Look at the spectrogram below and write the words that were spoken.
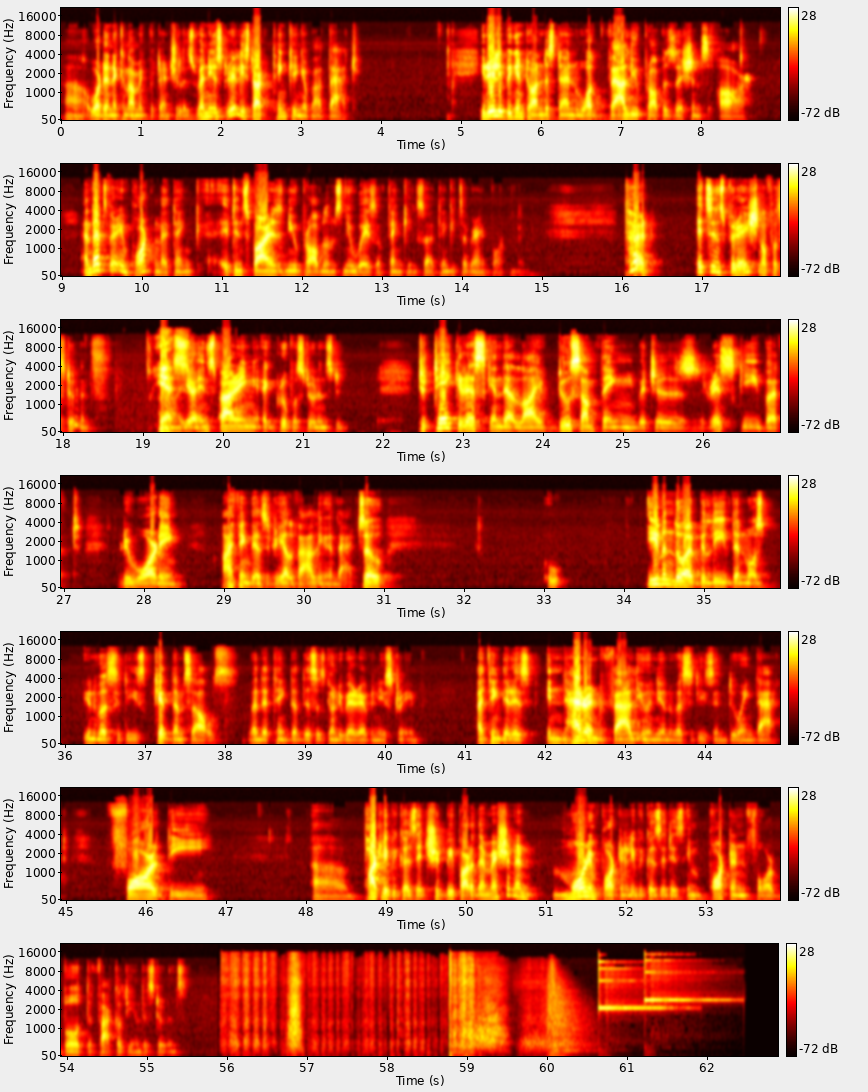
uh, what an economic potential is. When you really start thinking about that, you really begin to understand what value propositions are. And that's very important, I think. It inspires new problems, new ways of thinking. So I think it's a very important thing. Third, it's inspirational for students. Yes. Uh, you're inspiring a group of students to to take risk in their life, do something which is risky but rewarding. I think there's real value in that. So even though I believe that most universities kid themselves when they think that this is going to be a revenue stream, I think there is inherent value in universities in doing that for the uh, partly because it should be part of their mission, and more importantly, because it is important for both the faculty and the students.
